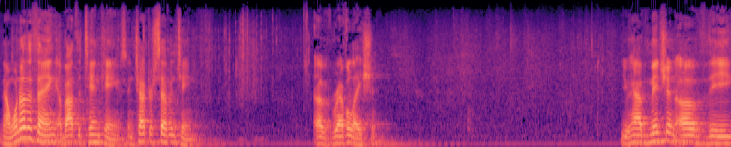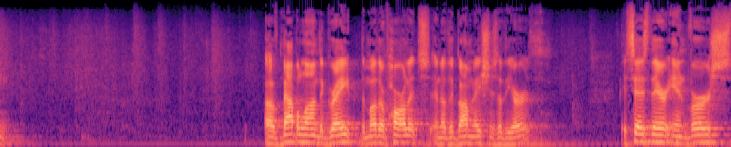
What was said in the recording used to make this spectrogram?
Now, one other thing about the ten kings, in chapter 17 of Revelation, you have mention of the of Babylon the Great, the mother of harlots and of the abominations of the earth. It says there in verse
